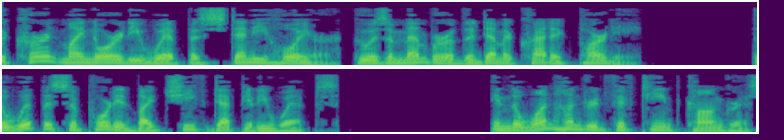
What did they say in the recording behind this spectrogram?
The current minority whip is Steny Hoyer, who is a member of the Democratic Party. The whip is supported by chief deputy whips. In the 115th Congress,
